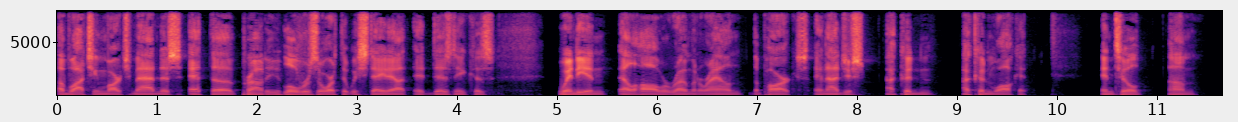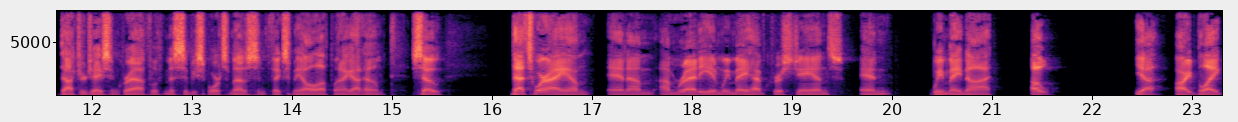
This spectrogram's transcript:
of watching March Madness at the Proud of you. little resort that we stayed at at Disney because Wendy and Ella Hall were roaming around the parks, and I just I couldn't I couldn't walk it until um, Dr. Jason Kraft with Mississippi Sports Medicine fixed me all up when I got home. So that's where I am, and I'm I'm ready. And we may have Chris Jans, and we may not. Oh, yeah. All right, Blake.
